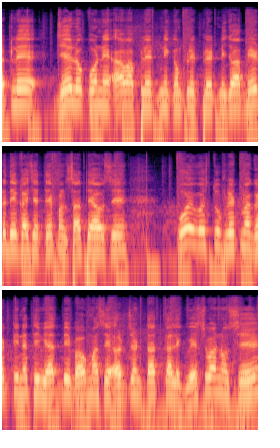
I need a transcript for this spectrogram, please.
એટલે જે લોકોને આવા ફ્લેટની, કમ્પ્લીટ ફ્લેટની જો આ બેડ દેખાય છે તે પણ સાથે આવશે. કોઈ વસ્તુ ફ્લેટમાં ઘટતી નથી, વ્યાજબી ભાવમાં છે, અર્જન્ટ તાત્કાલિક વેચવાનો છે.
